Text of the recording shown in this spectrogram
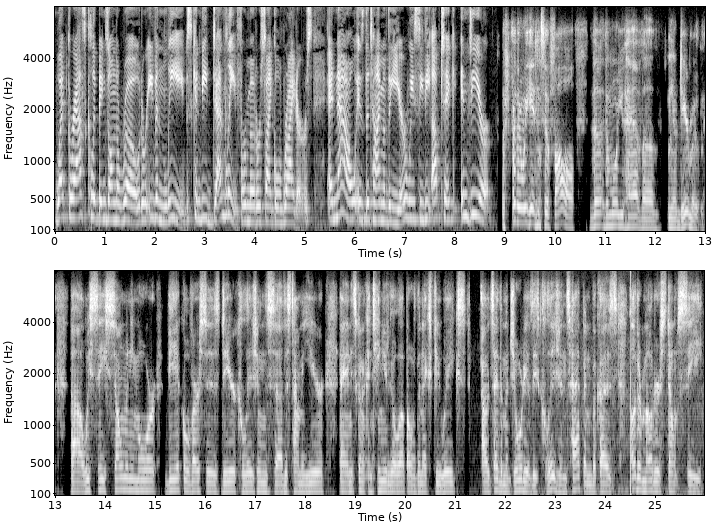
Wet grass clippings on the road or even leaves can be deadly for motorcycle riders. And now is the time of the year we see the uptick in deer the further we get into the fall, the the more you have of you know deer movement. Uh, we see so many more vehicle versus deer collisions uh, this time of year, and it's going to continue to go up over the next few weeks. I would say the majority of these collisions happen because other motorists don't see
